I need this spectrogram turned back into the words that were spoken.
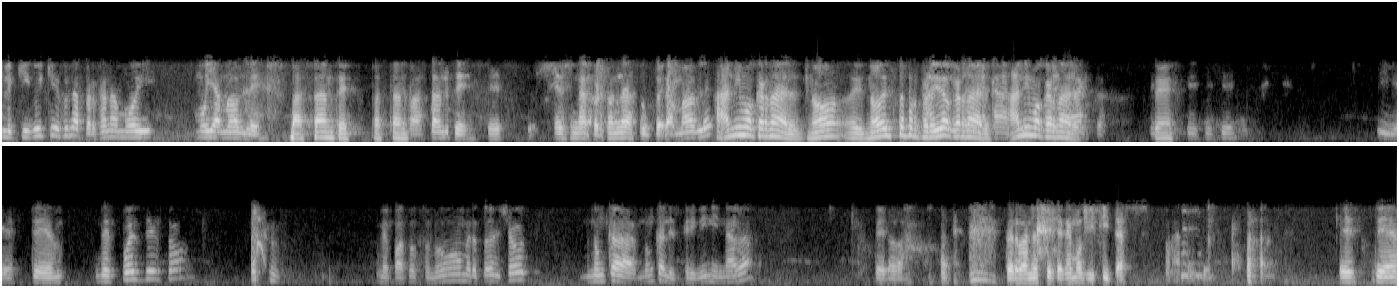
Licky Wiki es una persona muy, muy amable. Bastante, bastante. Bastante. Es, es una persona súper amable. Ánimo, carnal. No, eh, no esto por perdido, carnal. Ajá, sí, Ánimo, carnal. Exacto. Sí, Sí. sí, sí, sí. Y este, después de eso, me pasó su número, todo el show. Nunca, nunca le escribí ni nada, pero, perdón, es que tenemos visitas. Este,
